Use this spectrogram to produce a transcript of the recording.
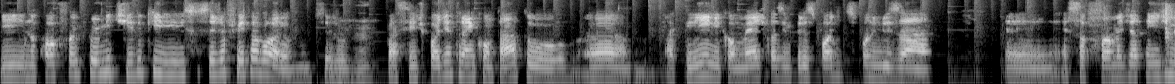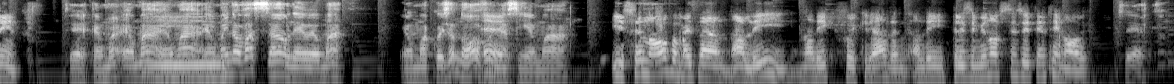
e no qual foi permitido que isso seja feito agora. Ou seja, uhum. o paciente pode entrar em contato, a, a clínica, o médico, as empresas podem disponibilizar é, essa forma de atendimento. Certo, é uma, é uma, e... é uma, é uma inovação, né? É uma, é uma coisa nova, é, né? Assim, é uma... Isso é nova, mas na, na lei, na lei que foi criada, a lei 13.989. Certo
